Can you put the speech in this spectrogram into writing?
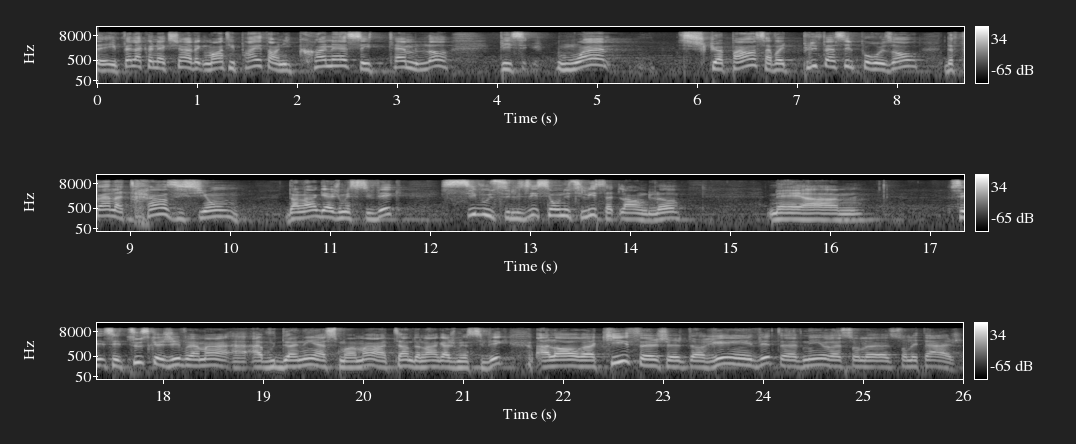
il fait la connexion avec Monty Python, il connaît ces thèmes-là. Puis moi, ce que je pense, ça va être plus facile pour eux autres de faire la transition dans l'engagement civique si vous utilisez, si on utilise cette langue-là, mais euh, c'est tout ce que j'ai vraiment à, vous donner à ce moment en termes de l'engagement civique. Alors, euh, Keith, je te réinvite à venir sur le sur l'étage.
